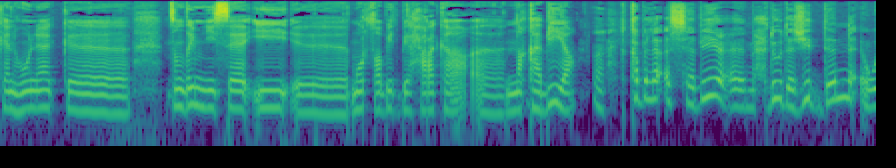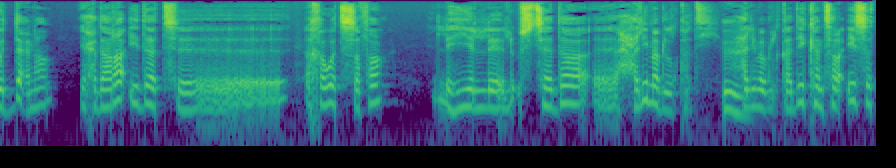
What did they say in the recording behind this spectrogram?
كان هناك آه، تنظيم نسائي آه، مرتبط بالحركة النقابية قبل أسابيع محدودة جدا ودعنا إحدى رائدات أخوات الصفا اللي هي الأستاذة حليمة بالقادي حليمة بالقادي كانت رئيسة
